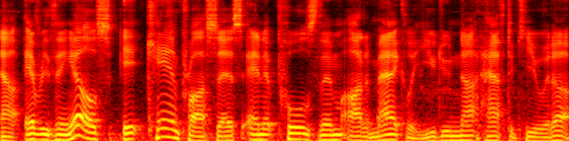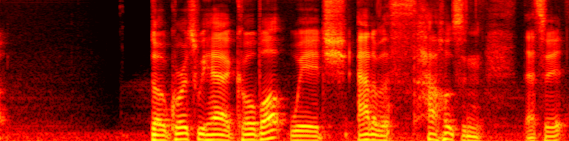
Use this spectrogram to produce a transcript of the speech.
Now, everything else, it can process and it pulls them automatically. You do not have to queue it up. So, of course, we had cobalt, which out of a thousand, that's it.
